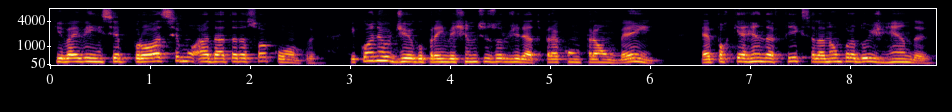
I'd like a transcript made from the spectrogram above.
que vai vencer próximo à data da sua compra. E quando eu digo para investir no Tesouro Direto para comprar um bem, é porque a renda fixa ela não produz renda,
